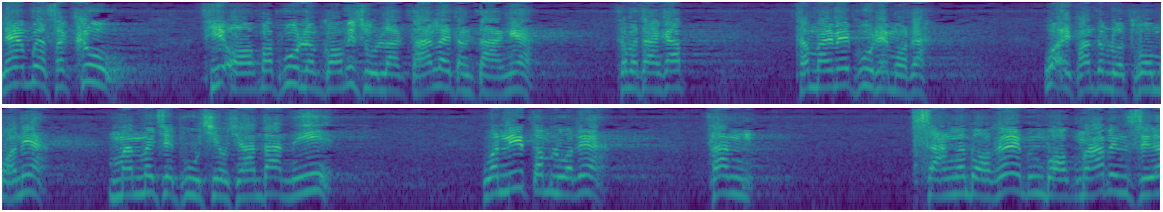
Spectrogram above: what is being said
และเมื่อสักครู่ที่ออกมาพูดเรื่องกองพิสูจน์หลักฐานอะไรต่าง ๆ เนี่ยท่านประธานครับทำไมไม่พูดให้หมดอะว่าไอ้พันตำรวจโทหมอเนี่ย มันไม่ใช่ผู้เชี่ยวชาญด้านนี้ วันนี้ตำรวจเนี่ย ท่านสั่งมันบอกเฮ้ยมึงบอกหมาเป็นเสือ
